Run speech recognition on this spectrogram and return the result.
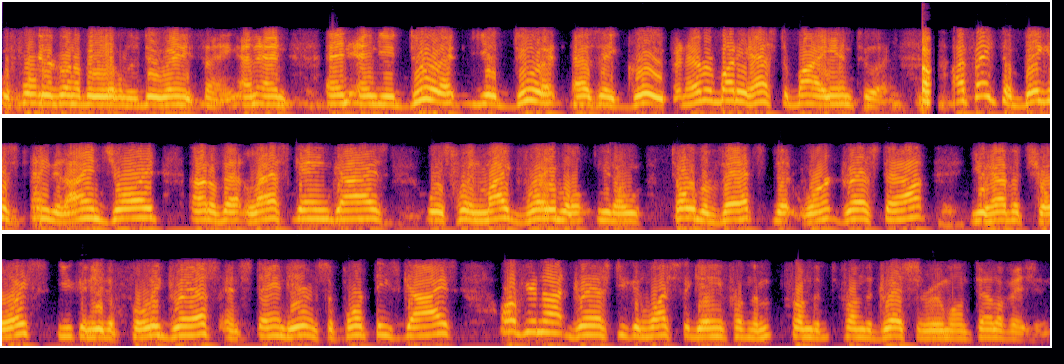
before you're going to be able to do anything. And and and and you do it, you do it as a group, and everybody has to buy into it. I think the biggest thing that I enjoyed out of that last game, guys, was when Mike Vrabel, you know, told the vets that weren't dressed out, you have a choice. You can either fully dress and stand here and support these guys, or if you're not dressed, you can watch the game from the from the from the dressing room on television.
